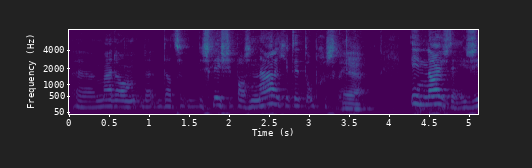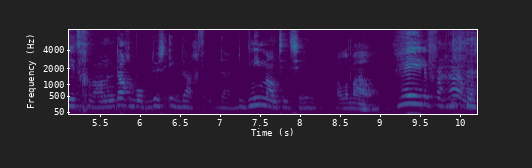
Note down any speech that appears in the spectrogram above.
Eh, maar dan da- dat beslis je pas nadat je het hebt opgeschreven. ja. In Nice Day zit gewoon een dagboek, dus ik dacht, daar doet niemand iets in. Allemaal. Hele verhalen.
